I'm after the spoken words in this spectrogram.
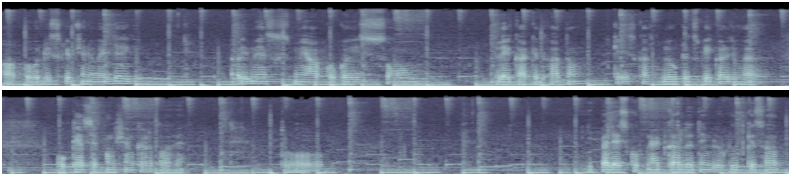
آپ کو ڈسکرپشن میں مل جائے گی ابھی میں اس میں آپ کو کوئی سانگ پلے کر کے دکھاتا ہوں کہ اس کا بلوٹوتھ اسپیکر جو ہے وہ کیسے فنکشن کرتا ہے تو پہلے اس کو کنیکٹ کر لیتے ہیں بلوٹوتھ کے ساتھ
